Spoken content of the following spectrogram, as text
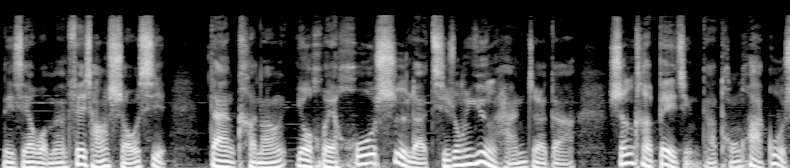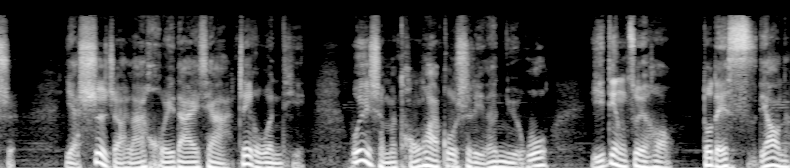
那些我们非常熟悉。但可能又会忽视了其中蕴含着的深刻背景的童话故事，也试着来回答一下这个问题：为什么童话故事里的女巫一定最后都得死掉呢？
